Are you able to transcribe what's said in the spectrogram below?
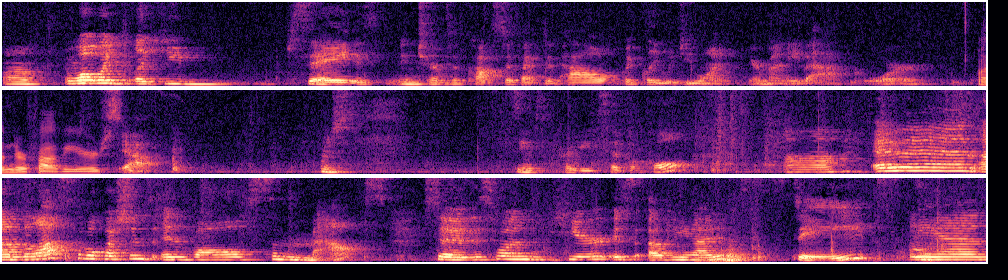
Um, and what would like you say is in terms of cost effective? How quickly would you want your money back? Or Under five years. yeah, which seems pretty typical. Uh, and then um, the last couple questions involve some maps. So this one here is of the United States, and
